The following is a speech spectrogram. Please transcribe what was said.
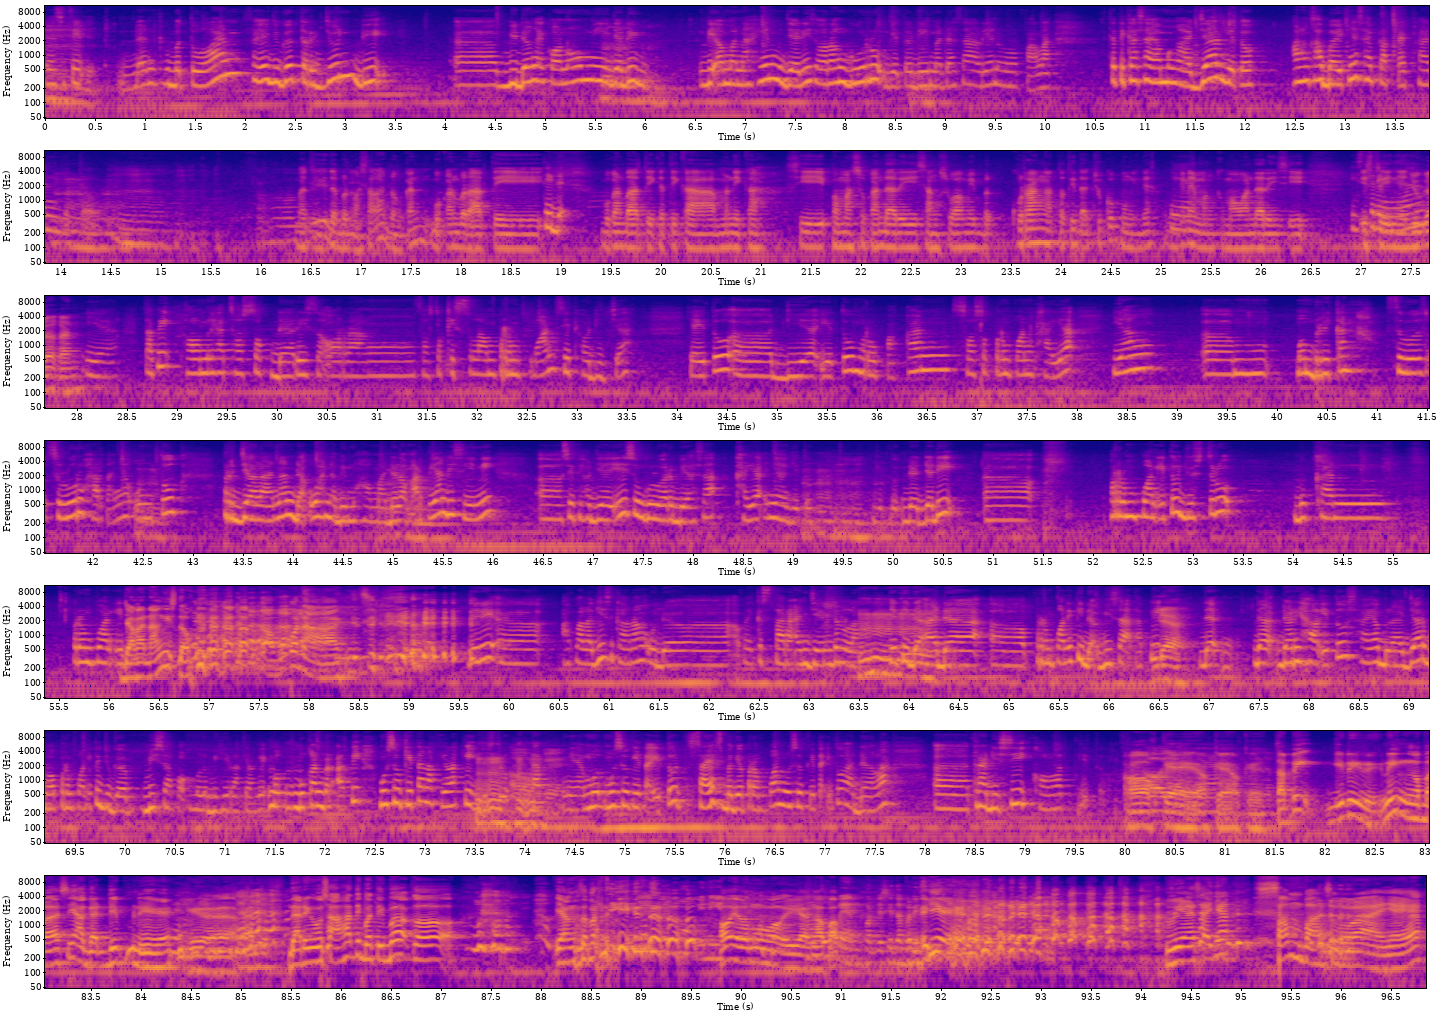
dan, seti- dan kebetulan saya juga terjun di eh, bidang ekonomi. Jadi diamanahin menjadi seorang guru gitu di Madrasah Alia Nurul Falah. Ketika saya mengajar gitu alangkah baiknya saya praktekkan gitu. Mm. Berarti tidak bermasalah dong kan? Bukan berarti tidak. bukan berarti ketika menikah si pemasukan dari sang suami berkurang atau tidak cukup mungkin ya? Mungkin Iya. emang kemauan dari si istrinya, juga kan? Iya. tapi kalau melihat sosok dari seorang sosok Islam perempuan Siti Khadijah yaitu eh, dia itu merupakan sosok perempuan kaya yang em, memberikan se- seluruh hartanya untuk perjalanan dakwah Nabi Muhammad. Dalam artian di sini eh, Siti Khadijah ini sungguh luar biasa kayaknya gitu. Gitu. Da- jadi eh, perempuan itu justru bukan perempuan itu Jangan nangis dong. Kamu kok nangis sih? jadi eh, apalagi sekarang udah apa ya kesetaraan gender lah Hmm, jadi hmm, tidak hmm. ada eh, perempuan itu tidak bisa tapi Yeah. da- da- dari hal itu saya belajar bahwa perempuan itu juga bisa kok melebihi laki-laki Bu- bukan berarti musuh kita laki-laki justru Oh, tapi oke. ya, mu- musuh kita itu saya sebagai perempuan musuh kita itu adalah eh, tradisi kolot gitu Oke, iya. oke, oke. Tapi gini, nih, ini ngebahasnya agak deep nih ya. Gitu, kan. Dari usaha tiba-tiba ke yang seperti itu. Ini Oh ilmu, oh iya nggak apa-apa. Iya. Biasanya sampah semuanya ya.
